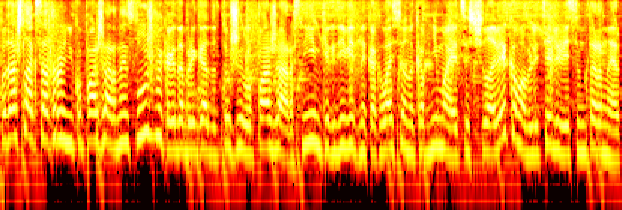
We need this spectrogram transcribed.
Подошла к сотруднику пожарной службы, когда бригада тушила пожар. Снимки, где видно, как лосенок обнимается с человеком, облетели весь интернет.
